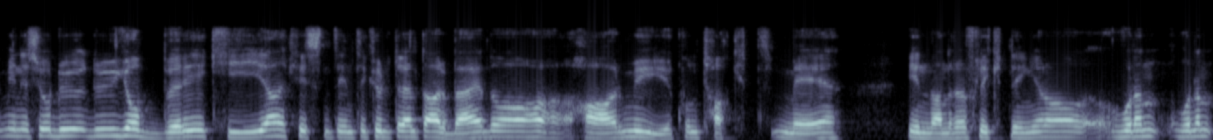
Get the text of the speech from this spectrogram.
Minnesjord. Du, du, jobber i KIA, kristent interkulturelt arbeid, og har mye kontakt med innvandrere og flyktninger. Og hvordan, hvordan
